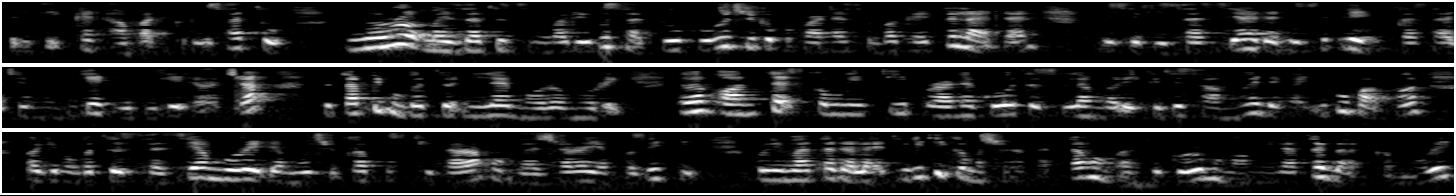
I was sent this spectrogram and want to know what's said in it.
pendidikan abad ke-21. Menurut Maizatul Zimar 2001, guru juga berperanan sebagai teladan di segi sasial dan disiplin, bukan sahaja mendidik di bilik darjah, tetapi membentuk nilai moral murid. Dalam konteks komuniti, peranan guru terselam melalui kerjasama dengan ibu bapa bagi membentuk sasial murid yang mewujudkan persekitaran pembelajaran yang positif. Perlibatan dalam aktiviti kemasyarakatan membantu guru memahami latar belakang murid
